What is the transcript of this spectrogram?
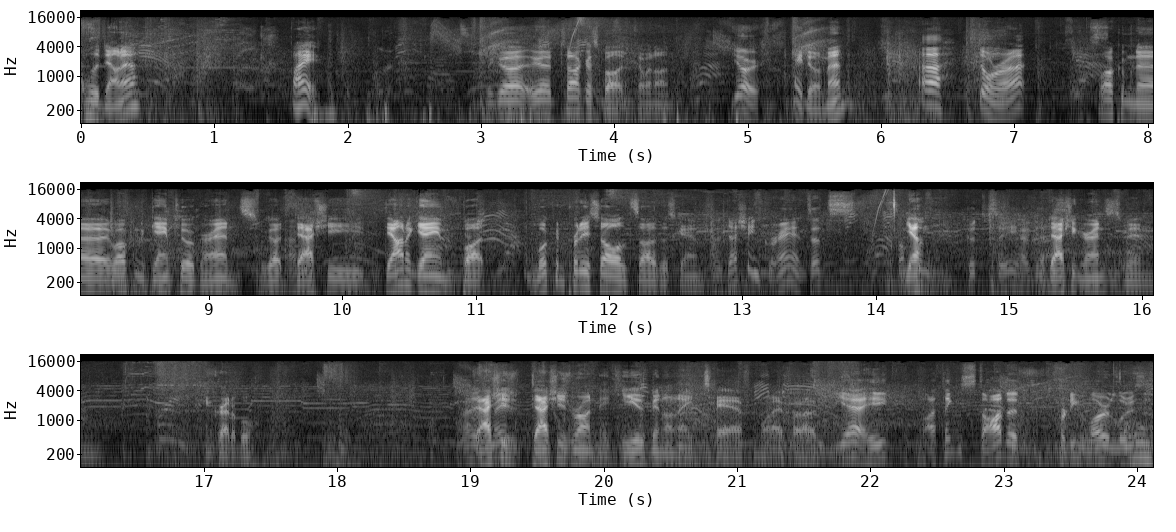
Oh, they're down there? Oh, hey. We got, we got Taka Spot coming on. Yo. How you doing, man? Uh, doing alright. Welcome to welcome to Game 2 of Grands. We got Dashie down a game, but looking pretty solid side of this game. Dashie Grands, that's something Yeah. good to see, I The guess. Dashie Grands has been incredible. Uh, Dashie's, maybe- Dashie's run, he has been on a tear from what I've heard. Yeah, he, I think he started pretty low losers.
